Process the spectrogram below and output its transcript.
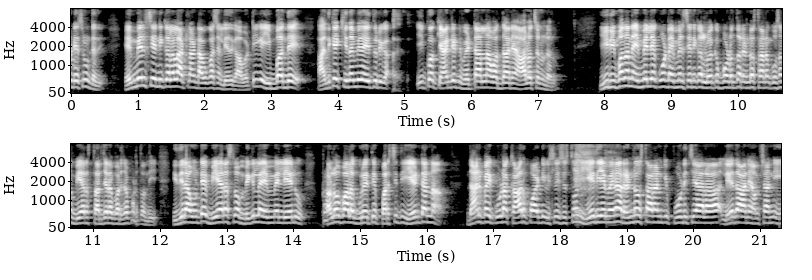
ఓటేసి ఉంటుంది. ఎమ్మెల్సీ ఎన్నికలలో అట్లాంటి అవకాశం లేదు కాబట్టి ఇక ఇబ్బందే. అందుకే కింద మీద అవుతారు ఇక ఇంకో క్యాండిడేట్ పెట్టాలన్నా వద్దా అనే ఆలోచన ఉన్నారు. ఈ నిబంధన ఎమ్మెల్యే కూడా ఎమ్మెల్సీ ఎన్నికలు లేకపోవడంతో రెండో స్థానం కోసం బీఆర్ఎస్ తర్జన భర్జన పడుతుంది. ఇదిలా ఉంటే బీఆర్ఎస్లో మిగిలిన ఎమ్మెల్యేలు ప్రలోభాలకు గురైతే పరిస్థితి ఏంటన్నా? దానిపై కూడా కారు పార్టీ విశ్లేషిస్తోంది. ఏది ఏమైనా రెండో స్థానానికి పోటీ చేయాలా లేదా అనే అంశాన్ని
